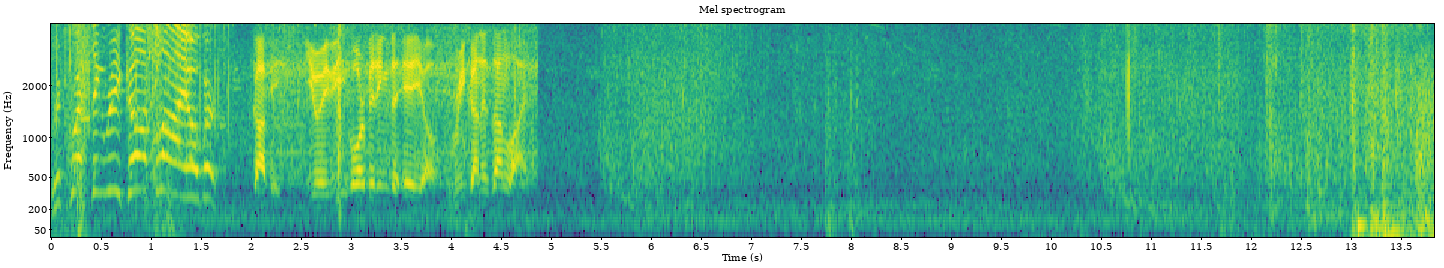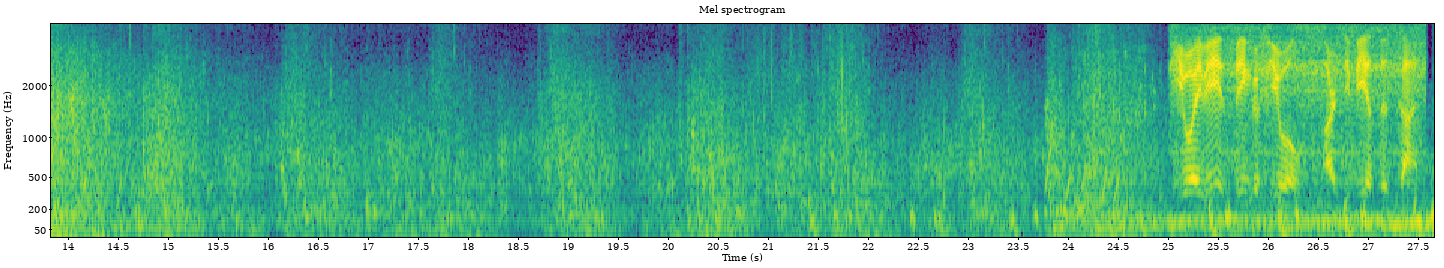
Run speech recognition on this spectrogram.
Requesting recon flyover. Copy. UAV orbiting the AO. Recon is online. UAV is bingo fuel. RTB at this time.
